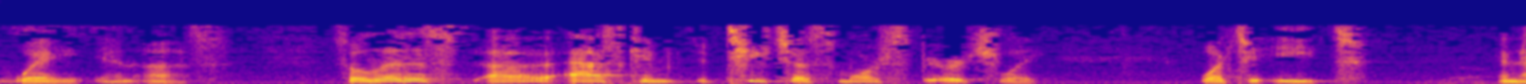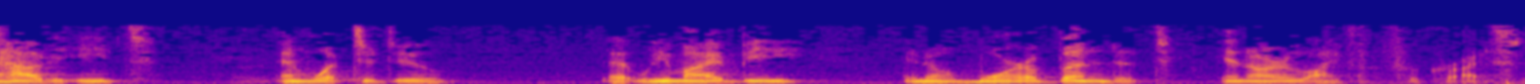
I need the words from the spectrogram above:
way in us. So let us uh, ask Him to teach us more spiritually what to eat and how to eat and what to do that we might be, you know, more abundant in our life for Christ.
